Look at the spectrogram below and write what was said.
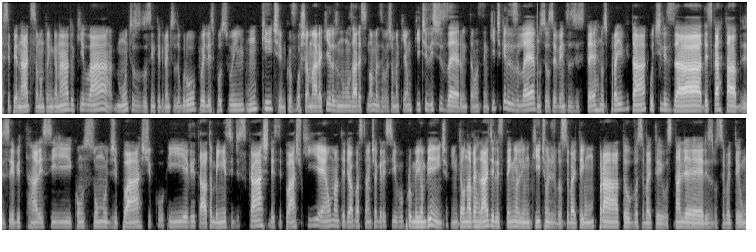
SPNAT, se eu não estou enganado, que lá muitos dos integrantes do grupo, eles possuem um kit, que eu vou chamar aqui, eles não usaram esse nome, mas eu vou chamar aqui, é um kit list zero. Então, assim, kit que eles levam nos seus eventos externos para evitar utilizar descartáveis, evitar esse consumo de plástico e evitar também esse descarte desse plástico, que é um material bastante agressivo para o meio ambiente. Então, na verdade, eles têm ali um kit onde você vai ter um prato, você vai ter os talheres, você vai ter um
